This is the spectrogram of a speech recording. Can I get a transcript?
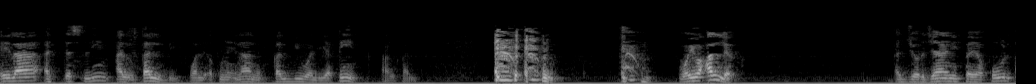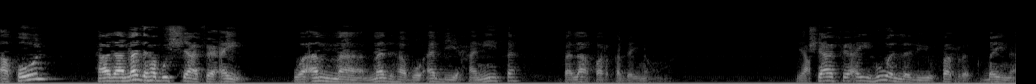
إلى التسليم القلبي والإطمئنان القلبي واليقين القلبي. ويعلق الجرجاني فيقول أقول هذا مذهب الشافعي وأما مذهب أبي حنيفة فلا فرق بينهما. يعني الشافعي هو الذي يفرق بين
